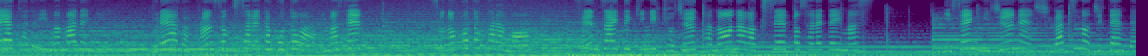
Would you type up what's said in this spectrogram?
やかで今までにフレアが観測されたことはありません。そのことからも潜在的に居住可能な惑星とされています。2020年4月の時点で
